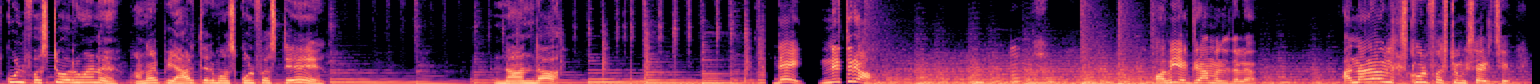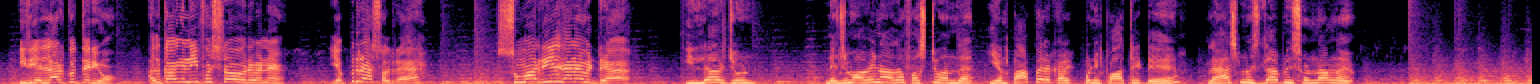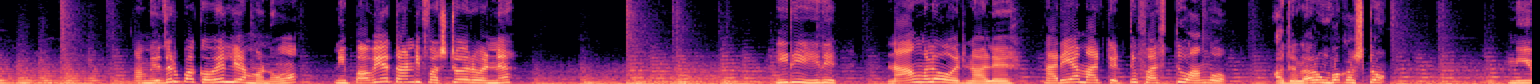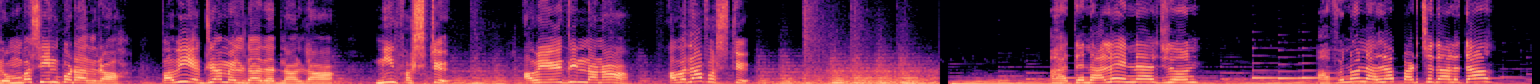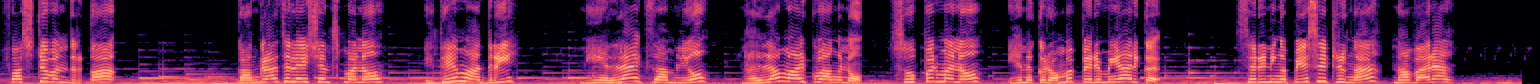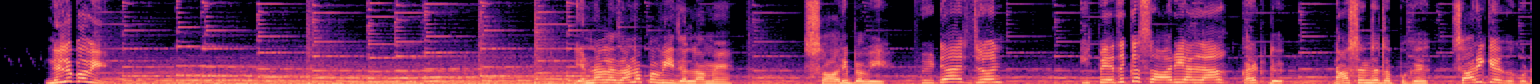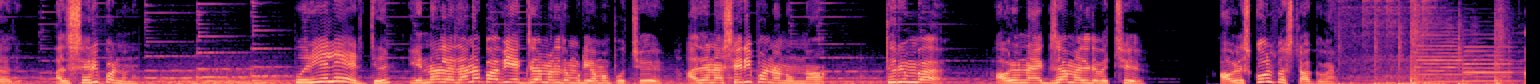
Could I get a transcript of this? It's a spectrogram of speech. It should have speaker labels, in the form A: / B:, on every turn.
A: School first வருவேன்னு. ஆனா இப்ப யார் தெரியுமா ஸ்கூல் ஃபர்ஸ்ட் நான் தான்.
B: டேய் நிறுத்துடா. அவ எக்ஸாம் எழுதல. அதனால அவளுக்கு ஸ்கூல் ஃபர்ஸ்ட் மிஸ் ஆயிடுச்சு. இது எல்லாருக்கும் தெரியும். அதுக்காக நீ ஃபர்ஸ்டா வருவேன்னு. எப்படிடா சொல்ற? சும்மா ரீல் தானே விடுற?
A: இல்ல அர்ஜுன். நிஜமாவே நான் தான் ஃபர்ஸ்ட் வந்தேன். என் பேப்பரை கரெக்ட் பண்ணி பார்த்துட்டு கிளாஸ் மிஸ் தான் அப்படி சொன்னாங்க.
C: நாங்க எதிர்பார்க்கவே இல்லையா மனோ? நீ பவைய தாண்டி ஃபர்ஸ்ட் வருவன்னு. இரு இரு. நாங்களும் ஒரு நாள். நிறைய மார்க் எடுத்து ஃபர்ஸ்ட் வாங்குவோம்.
A: அதெல்லாம் ரொம்ப கஷ்டம்.
B: நீ ரொம்ப சீன் போடாதடா. பவி எக்ஸாம் எழுதாததுனால தான் நீ ஃபர்ஸ்ட் அவ எழுதிந்தானா அவ தான் ஃபர்ஸ்ட்
C: அதனால என்ன அர்ஜுன்? அவனும் நல்லா படிச்சதால தான் ஃபர்ஸ்ட் வந்திருக்கான். கங்க்ராச்சுலேஷன்ஸ் மனோ. இதே மாதிரி நீ எல்லா எக்ஸாம்லயும் நல்லா மார்க் வாங்கணும். சூப்பர் மனோ. எனக்கு ரொம்ப பெருமையா இருக்கு. சரி நீங்க பேசிட்டு இருங்க. நான் வரேன்.
B: நில்லு பவி. என்னால தானே பவி இது எல்லாமே சாரி பவி.
C: விடு அர்ஜுன். இப்ப எதுக்கு சாரி எல்லாம்?
B: கரெக்டு நான் செஞ்ச தப்புக்கு சாரி கேட்க கூடாது அது சரி பண்ணணும்.
C: புரியலே அர்ஜுன்.
B: என்னால தானே பவி எக்ஸாம் எழுத முடியாம போச்சு. அதை நான் சரி பண்ணணும்னா திரும்ப அவளை நான் எக்ஸாம் எழுத வச்சு அவளை ஸ்கூல் ஃபர்ஸ்ட் ஆக்குவேன்.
